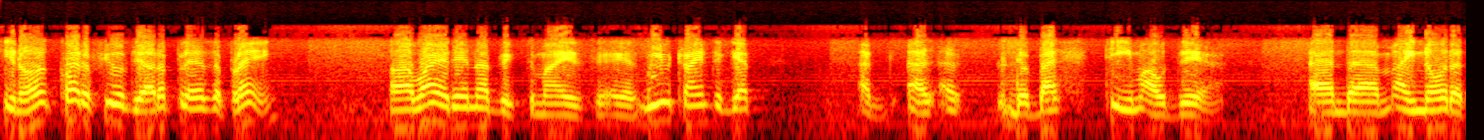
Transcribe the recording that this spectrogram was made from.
you know, quite a few of the other players are playing. Uh, why are they not victimized? Uh, we were trying to get a, a, a, the best team out there. And um, I know that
